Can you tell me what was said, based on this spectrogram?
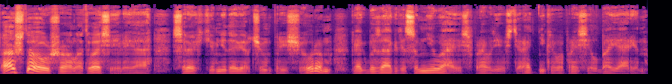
«А что ушел от Василия?» С легким недоверчивым прищуром, как бы загде сомневаясь в правдивости ратника, вопросил боярин.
